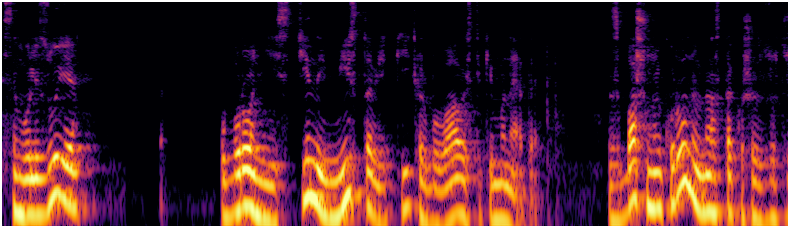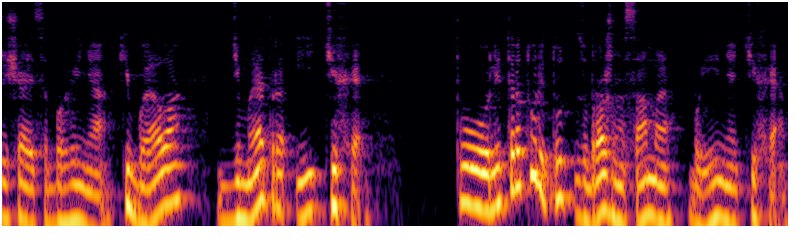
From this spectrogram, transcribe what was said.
Символізує оборонні стіни міста, в якій карбувались такі монети. З башеною короною у нас також зустрічається богиня Кібела, Діметра і Тіхе. По літературі тут зображена саме богиня Тіхе.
